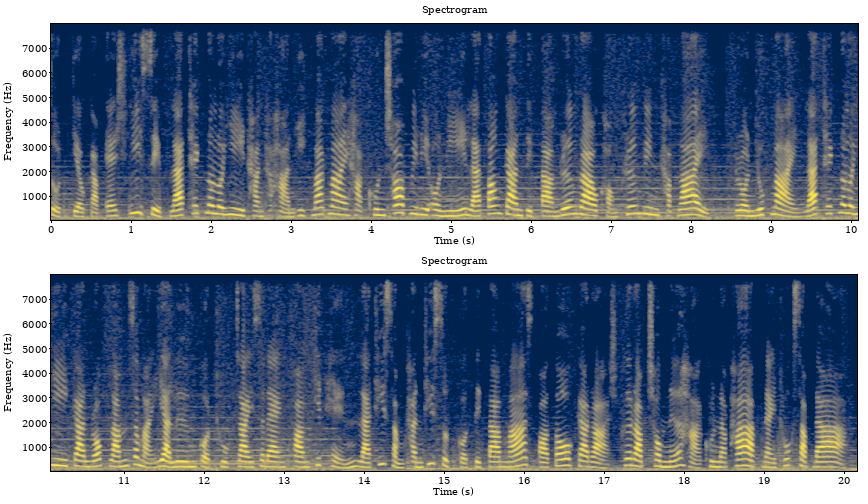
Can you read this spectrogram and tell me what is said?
สุดเกี่ยวกับ H20 และเทคโนโลยีทางทหารอีกมากมาย หากคุณชอบวิดีโอนี้และต้องการติดตามเรื่องราวของเครื่องบินขับไล่โดรนยุคใหม่และเทคโนโลยีการรบล้ำสมัยอย่าลืมกดถูกใจแสดงความคิดเห็น และที่สำคัญที่สุดกดติดตาม Mars Auto Garage เพื่อรับชมเนื้อหาคุณภาพในทุกสัปดาห์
